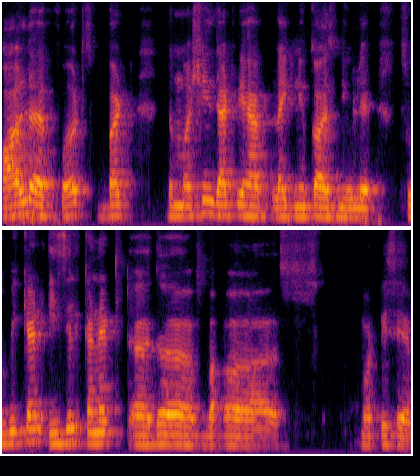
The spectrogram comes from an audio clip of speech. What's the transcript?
all the efforts, but the machines that we have, like Nucas, Newlay, so we can easily connect uh, the uh, what we say,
